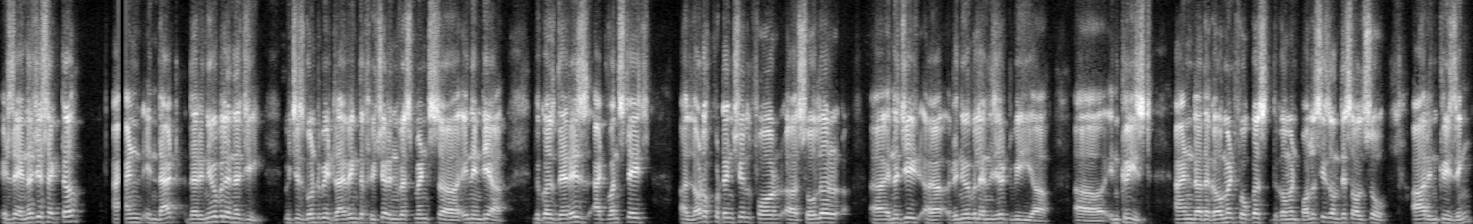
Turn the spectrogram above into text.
it's the energy sector. And in that, the renewable energy, which is going to be driving the future investments uh, in India, because there is at one stage a lot of potential for uh, solar uh, energy, uh, renewable energy to be increased. And the government focus, the government policies on this also are increasing.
